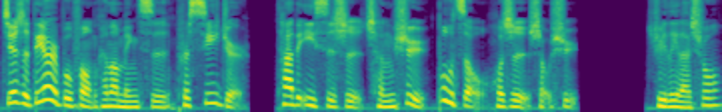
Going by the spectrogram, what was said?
接着第二部分，我们看到名词 procedure，它的意思是程序、步骤或是手续。举例来说，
